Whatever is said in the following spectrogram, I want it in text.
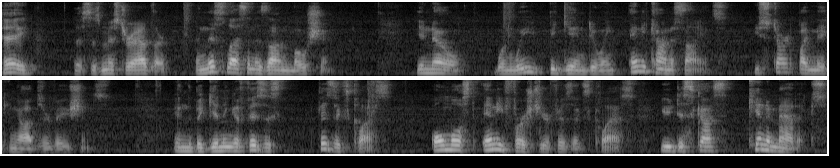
Hey, this is Mr. Adler, and this lesson is on motion. You know, when we begin doing any kind of science, you start by making observations. In the beginning of physics, physics class, almost any first year physics class, you discuss kinematics,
